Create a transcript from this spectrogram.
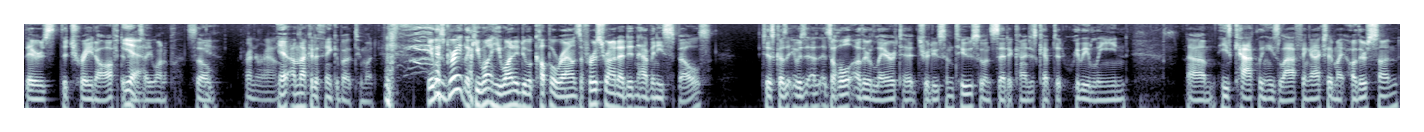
there's the trade-off depends Yeah. how you want to play so Yeah. Run around. Yeah, I'm not going to think about it too much. it was great. Like he want he wanted to do a couple rounds. The first round I didn't have any spells, just because it was it's a whole other layer to introduce him to. So instead, it kind of just kept it really lean. Um, he's cackling, he's laughing. Actually, my other son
